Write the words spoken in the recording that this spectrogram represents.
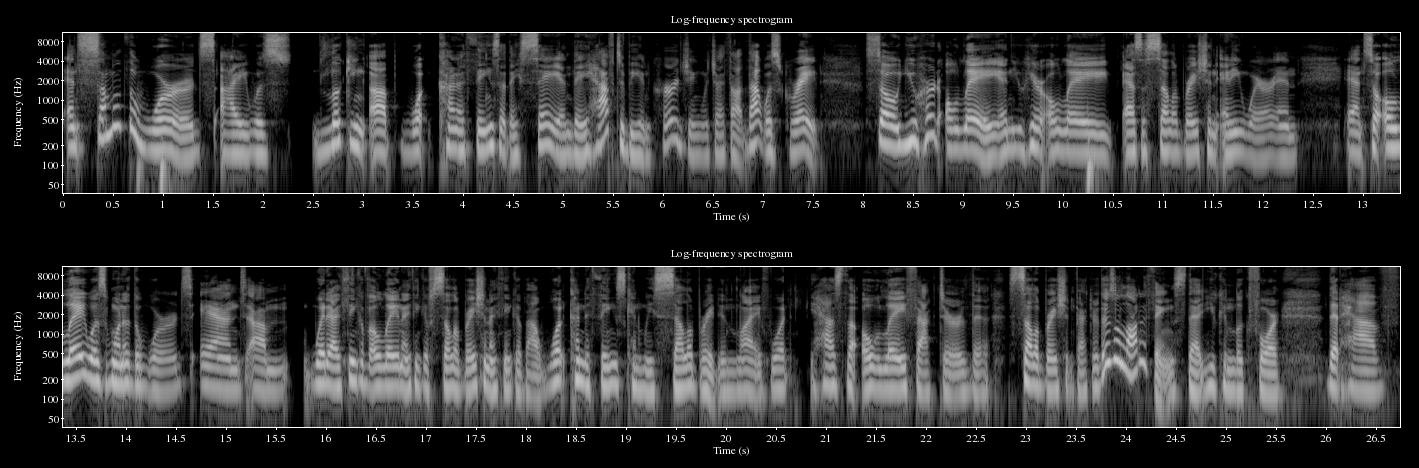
And some of the words I was looking up what kind of things that they say, and they have to be encouraging, which I thought that was great. So you heard Ole, and you hear Ole as a celebration anywhere, and and so Ole was one of the words. And um, when I think of Ole and I think of celebration, I think about what kind of things can we celebrate in life? What has the Ole factor, the celebration factor? There's a lot of things that you can look for that have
